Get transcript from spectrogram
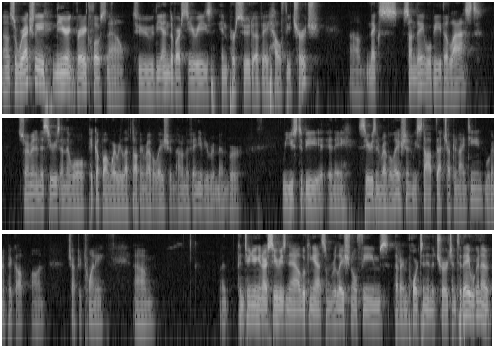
Uh, so we're actually nearing very close now to the end of our series in pursuit of a healthy church. Um, next Sunday will be the last sermon in this series, and then we'll pick up on where we left off in Revelation. I don't know if any of you remember. We used to be in a series in Revelation. We stopped at chapter 19. We're going to pick up on chapter 20. Um, continuing in our series now, looking at some relational themes that are important in the church. And today we're going to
